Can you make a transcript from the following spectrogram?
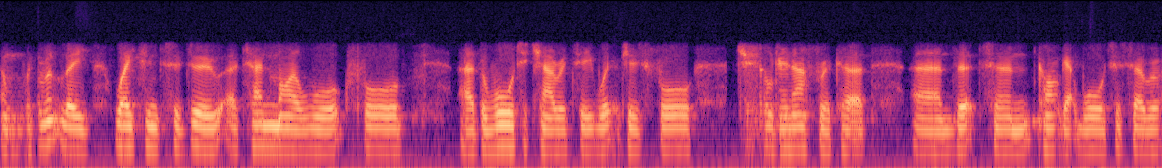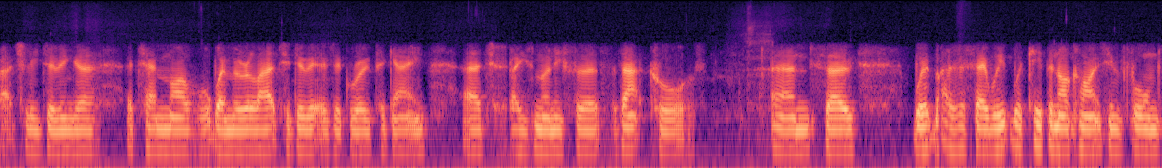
And we're currently waiting to do a 10 mile walk for uh, the water charity, which is for children in Africa um, that um, can't get water. So we're actually doing a, a 10 mile walk when we're allowed to do it as a group again uh, to raise money for, for that cause. Um, so we're, as I say, we, are keeping our clients informed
